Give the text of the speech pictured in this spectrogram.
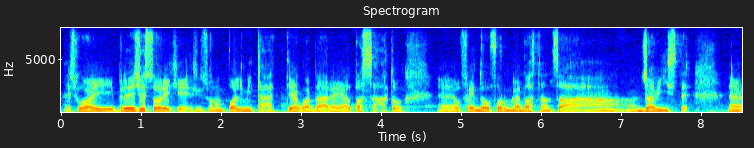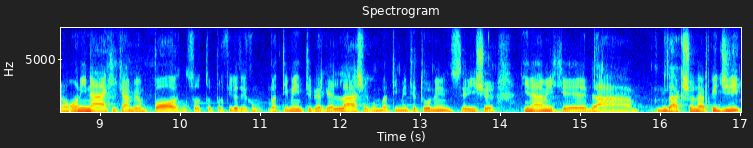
ai suoi predecessori che si sono un po' limitati a guardare al passato eh, offrendo formule abbastanza già viste. Eh, Oninaki cambia un po' sotto il profilo dei combattimenti perché lascia i combattimenti a turno e inserisce dinamiche da, da action RPG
